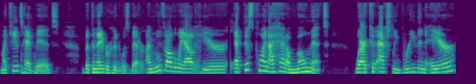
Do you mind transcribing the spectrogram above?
My kids had beds but the neighborhood was better. I moved all the way out yeah. here. At this point, I had a moment where I could actually breathe in air.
